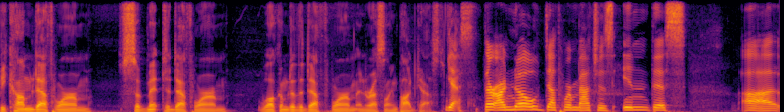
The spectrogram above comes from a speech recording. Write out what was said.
become Deathworm, submit to Deathworm. Welcome to the Deathworm and Wrestling Podcast. Yes, there are no Deathworm matches in this uh,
